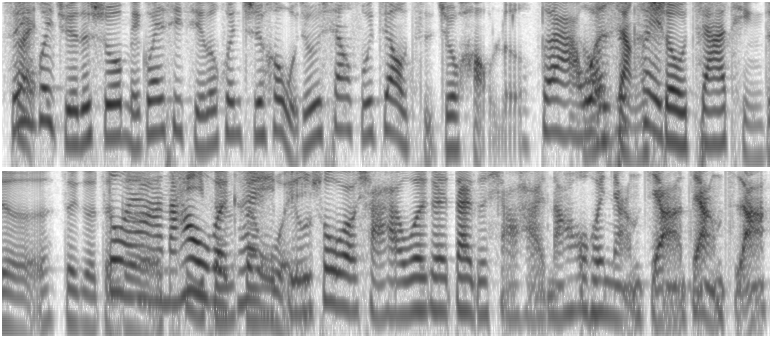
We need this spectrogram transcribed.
所以会觉得说没关系，结了婚之后我就是相夫教子就好了，对啊，我也是可以。受家庭的这个整个对啊，然气后我氛也可以。比如说我有小孩，我也可以带着小孩，然后回娘家这样子啊。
